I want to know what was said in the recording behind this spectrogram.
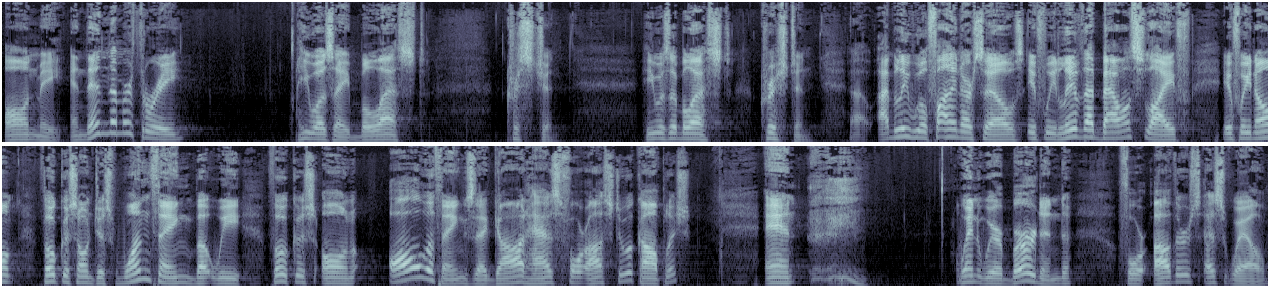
on me. And then, number three, he was a blessed Christian. He was a blessed Christian. Uh, I believe we'll find ourselves, if we live that balanced life, if we don't focus on just one thing, but we focus on all the things that God has for us to accomplish. And when we're burdened for others as well,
